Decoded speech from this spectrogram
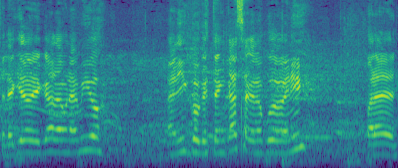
Se la quiero dedicar a un amigo, a Nico que está en casa que no pudo venir, para él.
